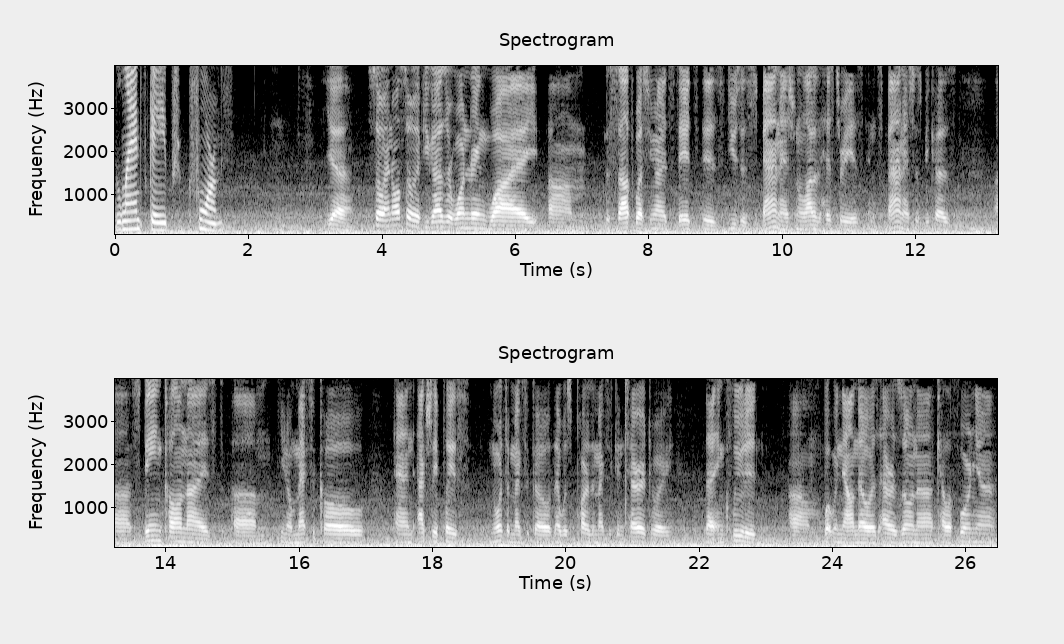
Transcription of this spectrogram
landscape forms. Yeah, so, and also, if you guys are wondering why um, the Southwest United States is uses Spanish, and a lot of the history is in Spanish, is because uh, Spain colonized, um, you know, Mexico, and actually a place north of Mexico that was part of the Mexican territory that included um, what we now know as Arizona, California,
